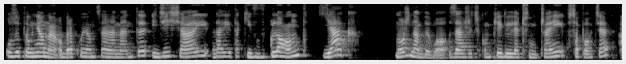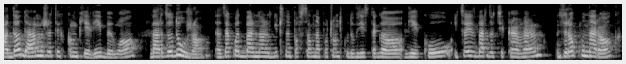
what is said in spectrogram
uzupełniona o brakujące elementy i dzisiaj daje taki wgląd, jak można było zażyć kąpieli leczniczej w Sopocie, a dodam, że tych kąpieli było bardzo dużo. Zakład balneologiczny powstał na początku XX wieku i co jest bardzo ciekawe, z roku na rok,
